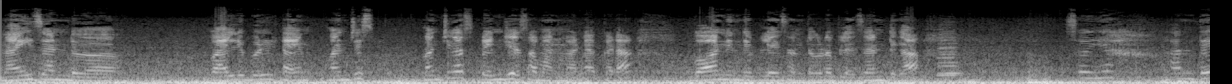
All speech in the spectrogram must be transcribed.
nice and valuable time మంచి మంచిగా స్పెండ్ చేసాం అనమాట అక్కడ. బాగుండింది ప్లేస్ అంతా కూడా ప్లెజెంట్గా సో యా అంతే.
